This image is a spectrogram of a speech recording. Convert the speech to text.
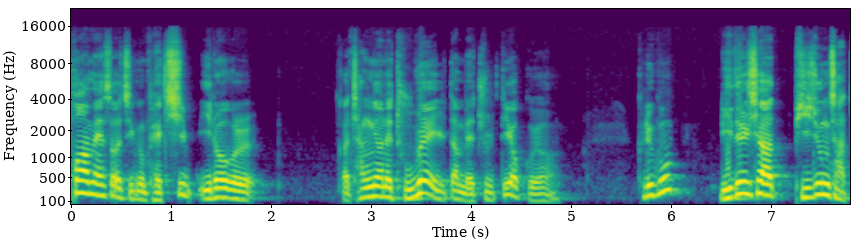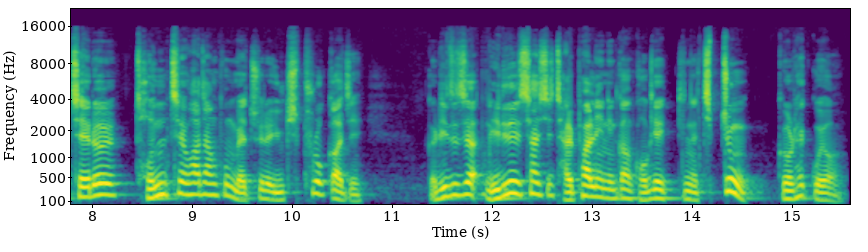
포함해서 지금 111억을 그러니까 작년에 두 배 일단 매출 뛰었고요. 그리고 리들샷 비중 자체를 전체 화장품 매출의 60%까지 그러니까 리들샷, 리들샷이 잘 팔리니까 거기에 그냥 집중 그걸 했고요.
